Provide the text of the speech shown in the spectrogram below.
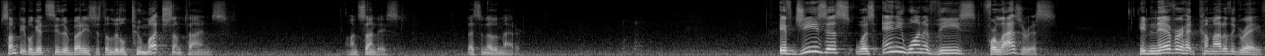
Some people get to see their buddies just a little too much sometimes. on Sundays. That's another matter. If Jesus was any one of these for Lazarus, he'd never had come out of the grave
